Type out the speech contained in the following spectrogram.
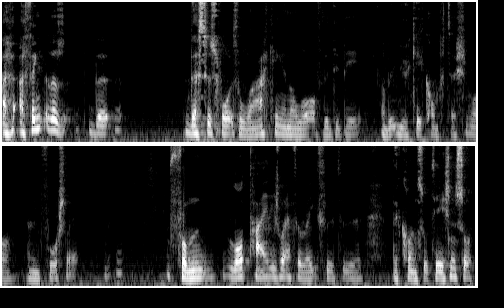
I, I think that there's the, this is what's lacking in a lot of the debate about UK competition law and enforcement from Lord Tyrie's letter right through to the, the consultation. So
